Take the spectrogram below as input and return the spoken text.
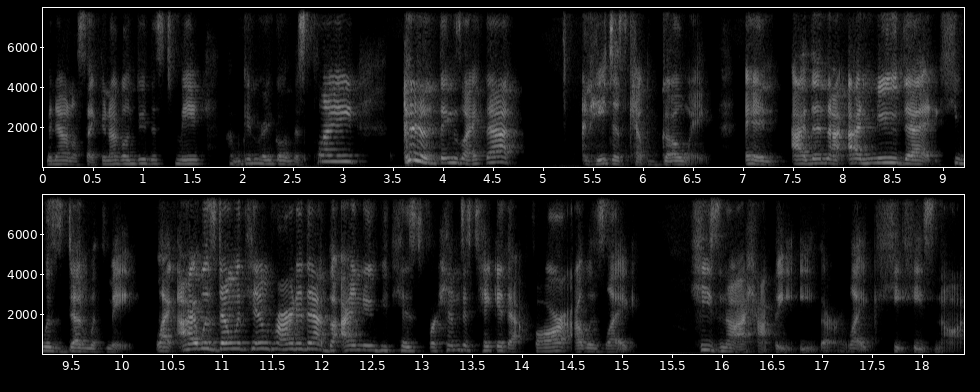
coming down. I was like, you're not going to do this to me. I'm getting ready to go on this plane, things like that. And he just kept going. And I then I, I knew that he was done with me. Like I was done with him prior to that, but I knew because for him to take it that far, I was like, he's not happy either. Like he he's not.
